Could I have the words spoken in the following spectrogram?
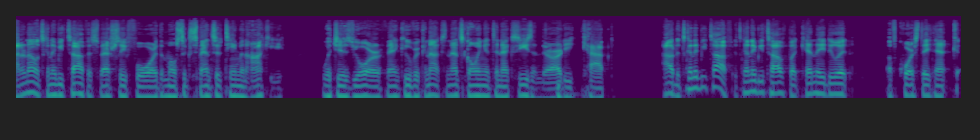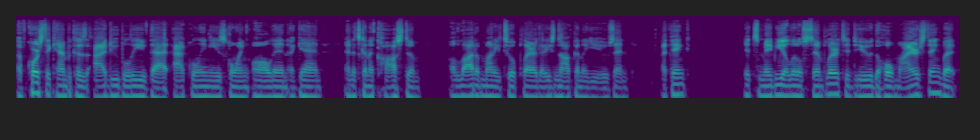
I don't know. It's going to be tough, especially for the most expensive team in hockey, which is your Vancouver Canucks. And that's going into next season. They're already capped out. It's going to be tough. It's going to be tough, but can they do it? Of course they can. Of course they can because I do believe that Aquilini is going all in again, and it's going to cost him a lot of money to a player that he's not going to use. And I think it's maybe a little simpler to do the whole Myers thing, but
